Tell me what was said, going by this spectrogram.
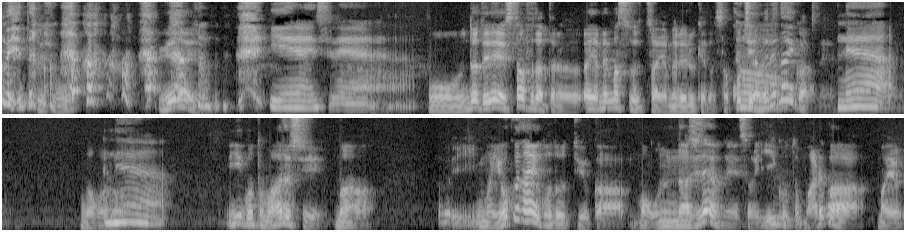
めたでしょ？言えないじゃん。言えないですね。もうだってねスタッフだったら「あ辞めます」って言ったら辞めれるけどさこっち辞めれないからね、ねうん。だかえら、ねいいこともあるしまあまあ良くないことっていうか、まあ、同じだよね。そのいいこともあれば、まあよ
